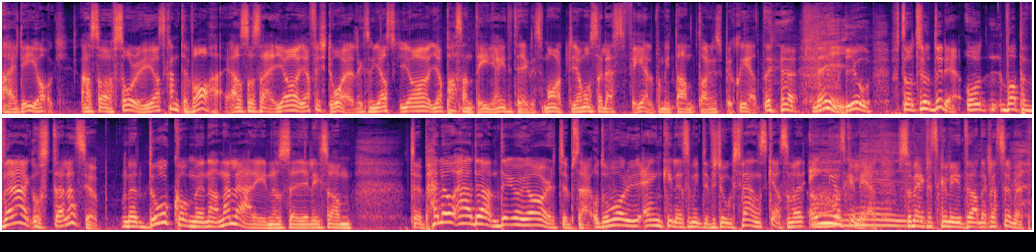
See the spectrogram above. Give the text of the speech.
Nej, det är jag. Alltså sorry, jag ska inte vara här. Alltså, så här, jag, jag förstår, liksom, jag, jag, jag passar inte in, jag är inte tillräckligt smart. Jag måste ha läst fel på mitt antagningsbesked. Nej. jo, de trodde det och var på väg att ställa sig upp. Men då kommer en annan lärare in och säger liksom Typ, hello Adam, there you are. Typ så här. Och då var det ju en kille som inte förstod svenska, som var en engelsk elev, nej. som egentligen skulle in till andra klassrummet.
